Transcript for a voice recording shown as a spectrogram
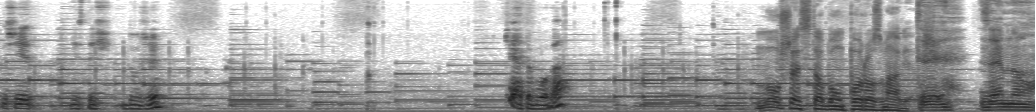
Słyszę, jesteś duży. Czyja to głowa? Muszę z tobą porozmawiać. Ty ze mną?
